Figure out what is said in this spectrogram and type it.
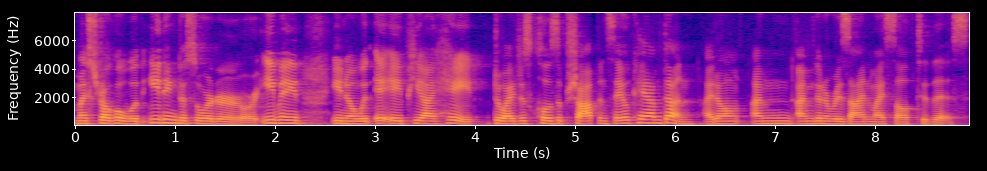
my struggle with eating disorder or even you know with aapi hate do i just close up shop and say okay i'm done. I don't i'm i'm going to resign myself to this.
